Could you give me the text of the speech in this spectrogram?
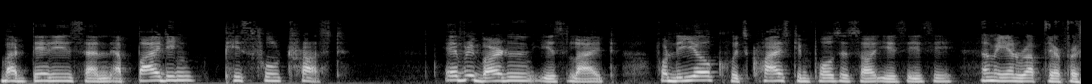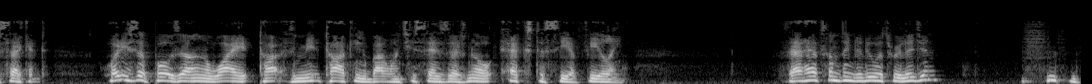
but there is an abiding, peaceful trust. Every burden is light, for the yoke which Christ imposes is easy. Let me interrupt there for a second. What do you suppose Ellen White ta- is me- talking about when she says there's no ecstasy of feeling? Does that have something to do with religion?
